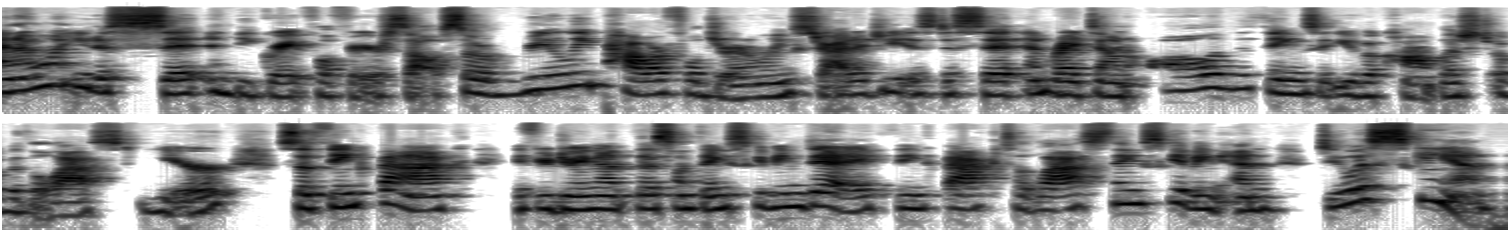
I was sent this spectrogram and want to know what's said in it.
And I want you to sit and be grateful for yourself. So, a really powerful journaling strategy is to sit and write down all of the things that you've accomplished over the last year. So, think back, if you're doing this on Thanksgiving Day, think back to last Thanksgiving and do a scan.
